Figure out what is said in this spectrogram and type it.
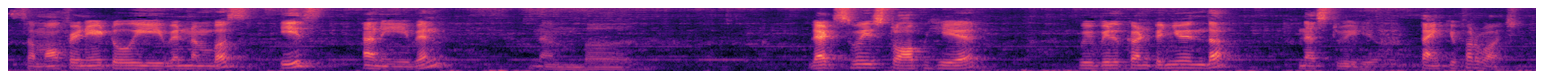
Sum of any two even numbers is an even number. Let's we stop here. We will continue in the next video. Thank you for watching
